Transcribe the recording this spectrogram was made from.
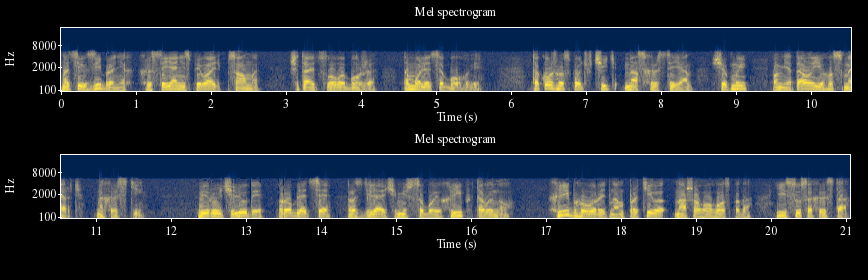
На цих зібраннях християні співають псалми, читають Слово Боже та моляться Богові. Також Господь вчить нас, християн, щоб ми пам'ятали Його смерть на Христі. Віруючі люди роблять це, розділяючи між собою хліб та вино. Хліб говорить нам про тіло нашого Господа Ісуса Христа,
